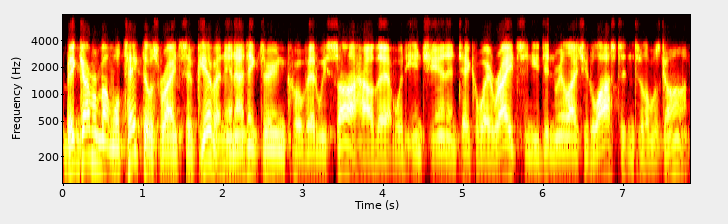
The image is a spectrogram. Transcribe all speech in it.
big government will take those rights if given. And I think during COVID we saw how that would inch in and take away rights, and you didn't realize you'd lost it until it was gone.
